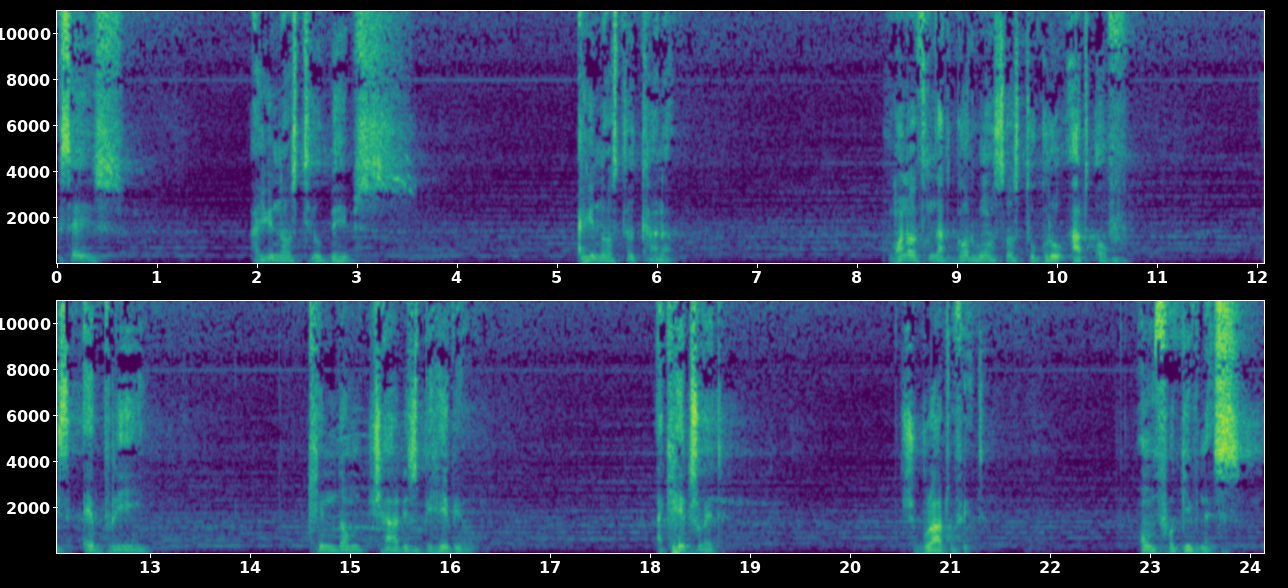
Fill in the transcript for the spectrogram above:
He says, Are you not still babes? Are you not still carnal? One of the things that God wants us to grow out of is every kingdom childish behavior, like hatred. Should grow out of it. Unforgiveness,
